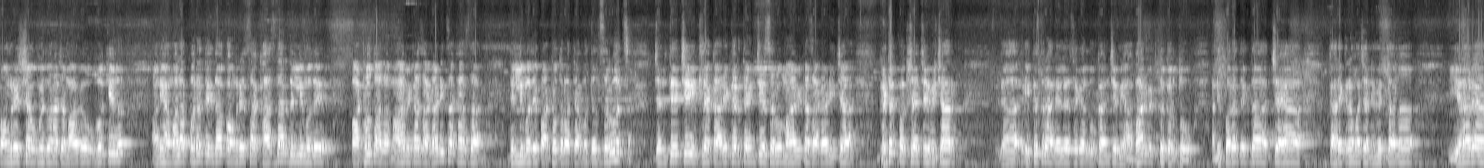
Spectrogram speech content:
काँग्रेसच्या उमेदवाराच्या मागं उभं केलं. आणि आम्हाला परत एकदा काँग्रेसचा खासदार दिल्लीमध्ये पाठवता आला महाविकास आघाडीचा खासदार दिल्लीमध्ये पाठवत आला त्याबद्दल सर्वच जनतेचे इथल्या कार्यकर्त्यांचे सर्व महाविकास आघाडीच्या घटक पक्षाचे विचार एकत्र आलेल्या सगळ्या लोकांचे मी आभार व्यक्त करतो. आणि परत एकदा आजच्या ह्या कार्यक्रमाच्या निमित्तानं येणाऱ्या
